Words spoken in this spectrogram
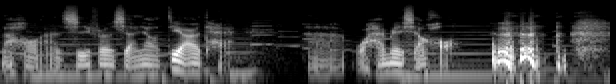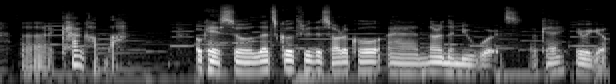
然后俺媳妇想要第二胎，啊、uh,，我还没想好。 呃，看看吧。 Okay, so let's go through this article and learn the new words. Okay, here we go.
